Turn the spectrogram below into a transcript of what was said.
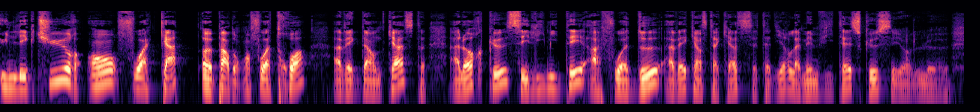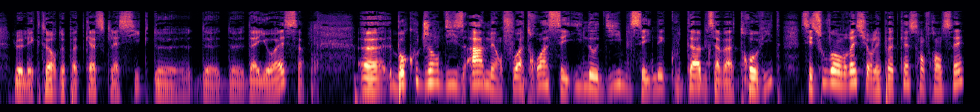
une lecture en x4 euh, pardon, en x3 avec Downcast, alors que c'est limité à x2 avec Instacast, c'est-à-dire la même vitesse que c'est le, le, lecteur de podcast classique de d'iOS. Euh, beaucoup de gens disent ah mais en x3 c'est inaudible, c'est inécoutable, ça va trop vite. C'est souvent vrai sur les podcasts en français,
